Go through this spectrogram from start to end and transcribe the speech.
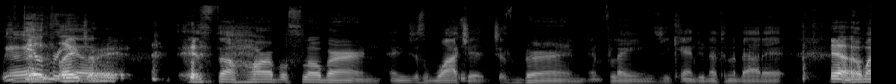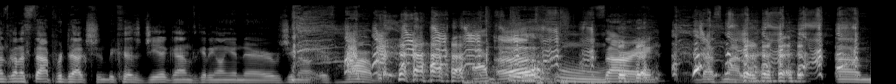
we feel It's for So you. true. it's the horrible slow burn, and you just watch it just burn in flames. You can't do nothing about it. Yeah. No one's gonna stop production because Gia Gunn's getting on your nerves. You know, it's horrible. oh, sorry, that's my life. Um,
